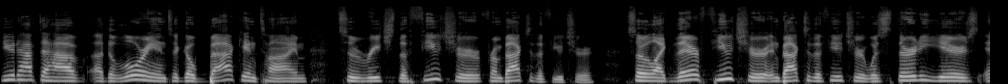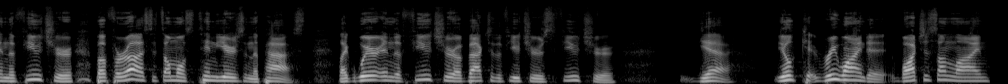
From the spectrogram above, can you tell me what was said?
you'd have to have a DeLorean to go back in time to reach the future from Back to the Future. So, like, their future in Back to the Future was 30 years in the future, but for us, it's almost 10 years in the past. Like, we're in the future of Back to the Future's future. Yeah. You'll rewind it. Watch us online.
